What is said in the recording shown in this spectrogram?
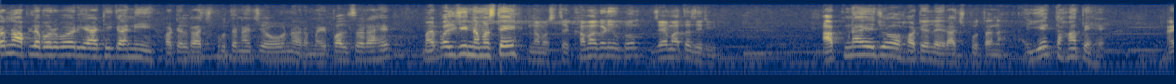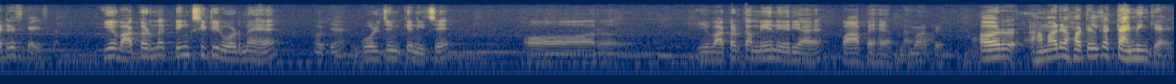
मित्रांनो आपल्याबरोबर या ठिकाणी हॉटेल राजपुतनाचे ओनर मैपाल सर आहेत. मैपाल जी नमस्ते. नमस्ते. खमा गणी हुकुम. जय माता जी अपना ये जो होटल है राजपुताना ये कहाँ पे है? एड्रेस क्या है इसका? ये वाकड़ में पिंक सिटी रोड में है। ओके गोल्ड जिम के नीचे। और ये वाकड़ का मेन एरिया है। वहाँ पे है अपना। वहाँ पे। और हमारे होटल का टाइमिंग क्या है?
